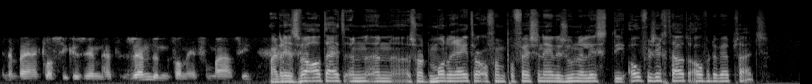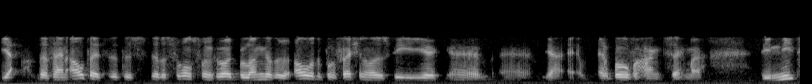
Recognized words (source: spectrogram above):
in een bijna klassieke zin het zenden van informatie. Maar er is wel altijd een, een soort moderator of een professionele journalist die overzicht houdt over de websites? Ja, er zijn altijd, dat is, dat is voor ons van groot belang dat er altijd een professional is die ja, erboven hangt, zeg maar die niet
